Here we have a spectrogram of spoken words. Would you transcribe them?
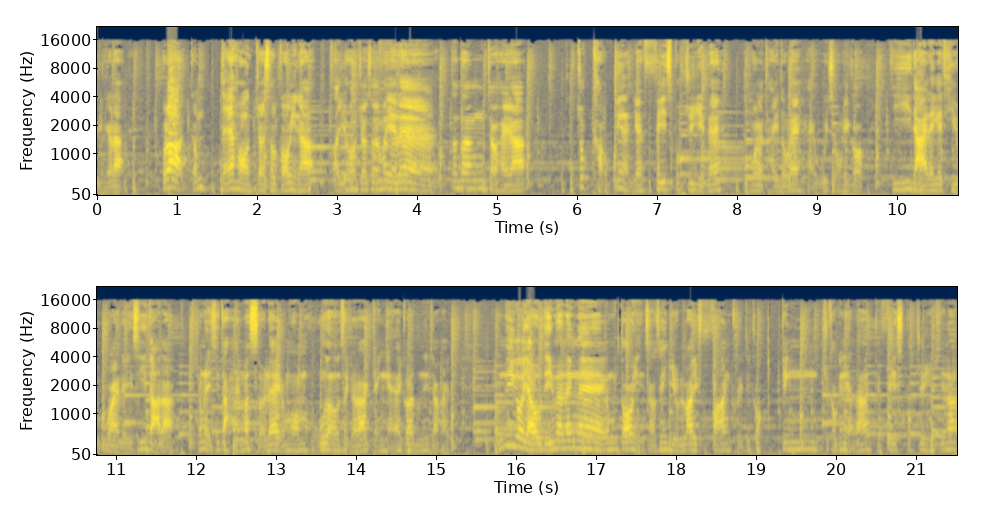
員噶啦。好啦，咁第一項着數講完啦，第二項着數係乜嘢咧？噔噔就係啦，足球惊人嘅 Facebook 專頁咧，咁我就睇到咧係會送呢個意大利嘅鐵衛尼斯達啊。咁尼斯達係乜水咧？咁我諗好多人都識噶啦，勁人一個，總之就係、是。咁呢個又點樣拎咧？咁當然首先要 like 翻佢哋個經足球經人啦嘅 Facebook 專頁先啦。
